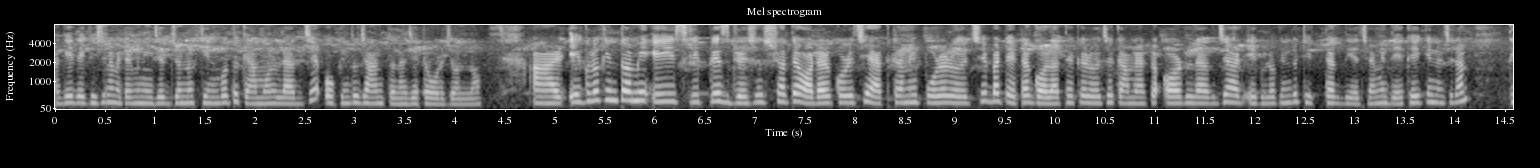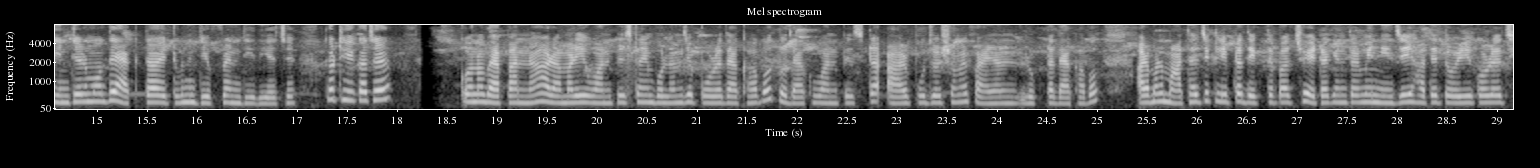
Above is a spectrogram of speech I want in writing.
আগেই দেখেছিলাম এটা আমি নিজের জন্য কিনবো, তো কেমন লাগছে? ও কিন্তু জানতো না যেটা ওর জন্য। আর এগুলো কিন্তু আমি এই স্লিপলেস ড্রেসের সাথে অর্ডার করেছি। একটা আমি পরে রয়েছি বাট এটা গলা থেকে রয়েছে, কেমন একটা অড লাগছে। আর এগুলো কিন্তু ঠিকঠাক দিয়েছে। আমি দেখেই কিনেছিলাম। তিনটের মধ্যে একটা একটুখানি ডিফারেন্ট দিয়ে দিয়েছে। তো ঠিক আছে কোনো ব্যাপার না। আর আমার এই ওয়ান পিসটা আমি বললাম যে পরে দেখাবো। তো দেখো ওয়ান পিসটা আর পুজোর সময় ফাইনাল লুকটা দেখাবো। আর আমার মাথায় যে ক্লিপটা দেখতে পাচ্ছ, এটা কিন্তু আমি নিজেই হাতে তৈরি করেছি।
